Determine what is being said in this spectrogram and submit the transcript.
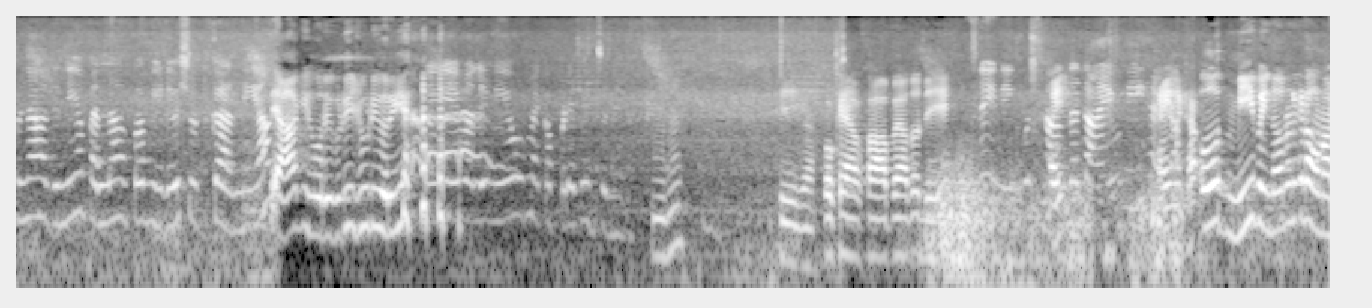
ਬਣਾ ਦਿੰਨੀ ਆ ਪਹਿਲਾਂ ਆਪਾਂ ਵੀਡੀਓ ਸ਼ੂਟ ਕਰਨੀ ਆ। ਤੇ ਆ ਕੀ ਹੋ ਰਹੀ ਵੀਡੀਓ ਸ਼ੂਟ ਹੀ ਹੋ ਰਹੀ ਆ? ਇਹ ਵਾਲੇ ਨਹੀਂ ਉਹ ਮੈਂ ਕੱਪੜੇ ਭੇਜਣੇ ਹੂੰ ਹੂੰ। ਠੀਕ ਆ। ਉਹ ਖਿਆ ਖਾ ਪਿਆ ਤਾਂ ਦੇ। ਨਹੀਂ ਨਹੀਂ ਕੁਝ ਖਾਣ ਦਾ ਟਾਈਮ ਨਹੀਂ ਐ ਉਹ ਮੀਂਹ ਪੈਂਦਾ ਉਹਨਾਂ ਨੇ ਕਢਾਉਣਾ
